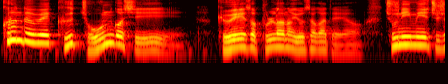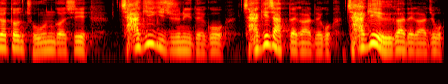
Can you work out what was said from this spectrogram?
그런데 왜 그 좋은 것이 교회에서 불란어 요소가 돼요? 주님이 주셨던 좋은 것이 자기 기준이 되고 자기 잣대가 되고 자기 의가 돼 가지고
